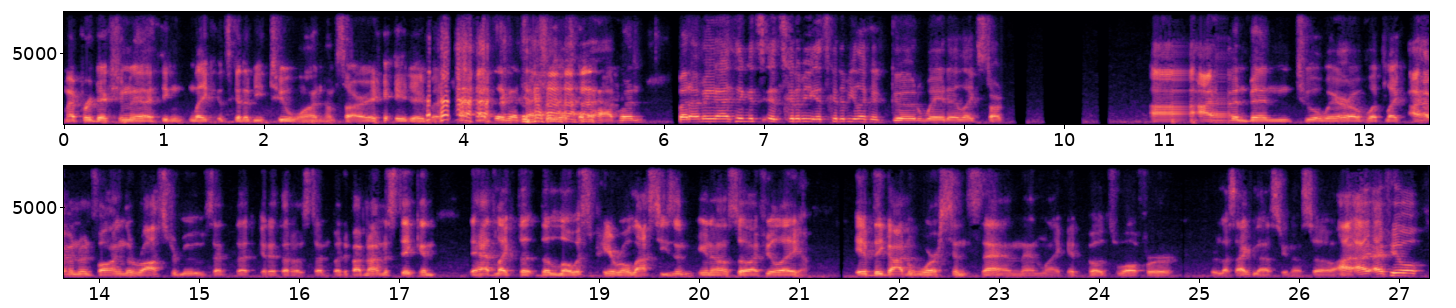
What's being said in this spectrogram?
my prediction, I think like it's gonna be two one. I'm sorry, AJ, but I think that's actually what's gonna happen. But I mean, I think it's it's gonna be it's gonna be like a good way to like start. Uh, I haven't been too aware of what like I haven't been following the roster moves that that Querétaro has done. But if I'm not mistaken, they had like the the lowest payroll last season. You know, so I feel like yeah. if they gotten worse since then, then like it bodes well for for Las Águilas. You know, so I I feel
